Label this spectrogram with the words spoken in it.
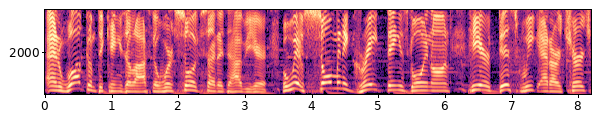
and welcome to Kings Alaska. We're so excited to have you here. But we have so many great things going on here this week at our church.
